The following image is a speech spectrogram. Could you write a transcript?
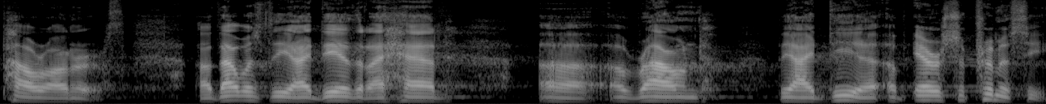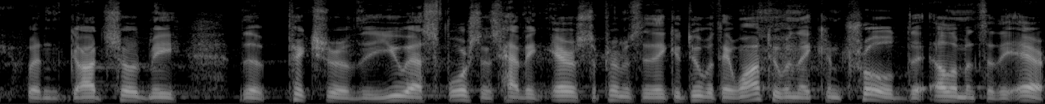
power on earth. Uh, that was the idea that I had uh, around the idea of air supremacy. When God showed me the picture of the U.S. forces having air supremacy, they could do what they want to when they controlled the elements of the air.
